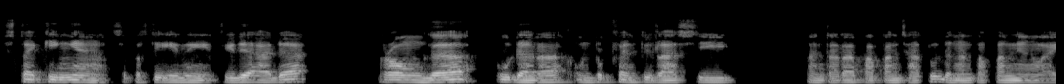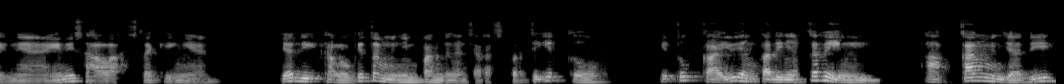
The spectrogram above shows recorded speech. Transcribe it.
stackingnya seperti ini. Tidak ada rongga udara untuk ventilasi antara papan satu dengan papan yang lainnya. Ini salah stackingnya. Jadi kalau kita menyimpan dengan cara seperti itu, itu kayu yang tadinya kering akan menjadi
